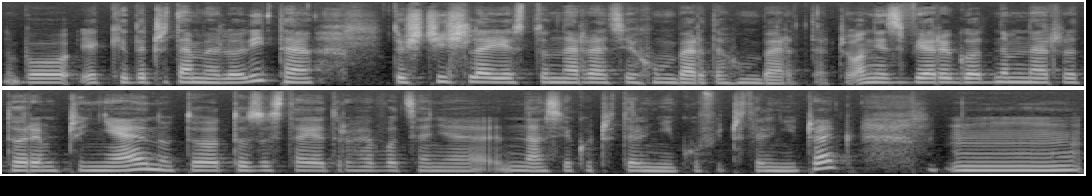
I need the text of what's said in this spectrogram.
No bo jak kiedy czytamy Lolitę, to ściśle jest to narracja Humberta Humberta. Czy on jest wiarygodnym narratorem, czy nie, no to, to zostaje trochę w ocenie nas jako czytelników i czytelniczek. Mm,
